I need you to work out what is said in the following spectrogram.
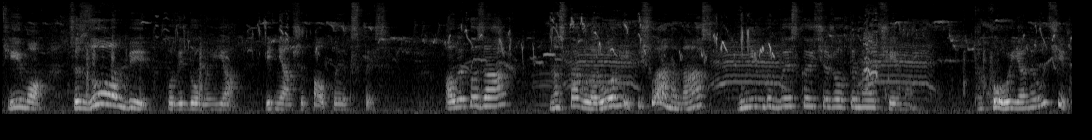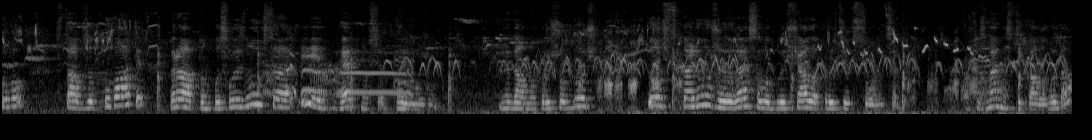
Тімо, це зомбі, повідомив я, піднявши палку як спис. Але коза наставила роги і пішла на нас, гнівно блискаючи жовтими очима. Такого я не очікував. Став заткувати, раптом послизнувся і гепнувся в калюжу. Недавно прийшов дощ, тож з калюжі весело блищала проти сонця. З мене стікала вода,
